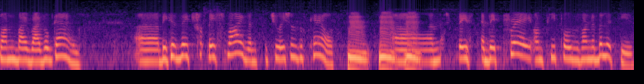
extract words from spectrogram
run by rival gangs uh, because they tr- they thrive in situations of chaos. Mm, mm, mm. Um, they they prey on people's vulnerabilities.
